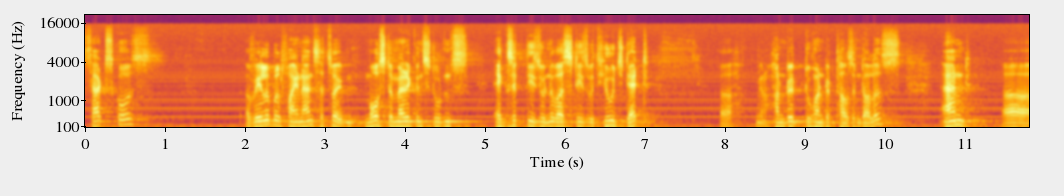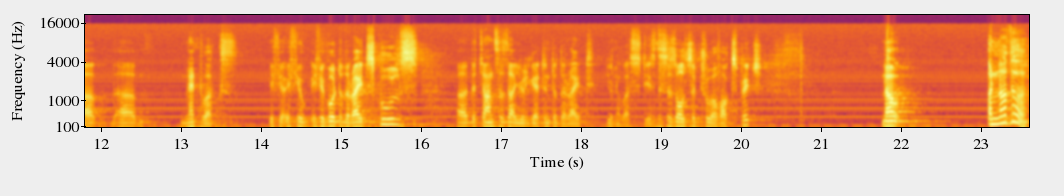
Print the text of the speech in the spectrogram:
SAT scores, available finance, that's why most American students exit these universities with huge debt, uh, you know, $100,000, $200,000, and uh, uh, networks. If you, if, you, if you go to the right schools, uh, the chances are you'll get into the right universities. This is also true of Oxbridge. Now, another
